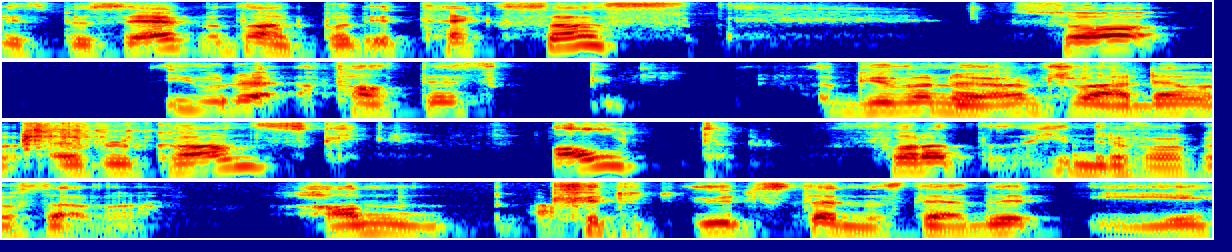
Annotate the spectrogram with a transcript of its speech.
litt spesielt med tanke på at i Texas så gjorde faktisk guvernøren, som er republikansk, alt for å hindre folk å stemme. Han kuttet ut stemmesteder i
